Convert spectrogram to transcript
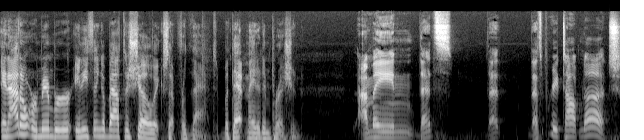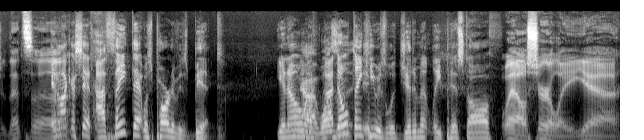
And I don't remember anything about the show except for that. But that made an impression. I mean, that's that that's pretty top notch. That's uh And like I said, I think that was part of his bit. You know, No, I, I don't think It- he was legitimately pissed off. well, surely, yeah.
